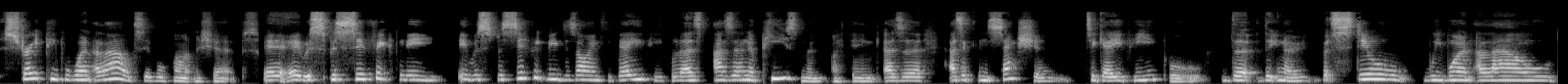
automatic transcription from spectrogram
straight people weren't allowed civil partnerships. It, it, was specifically it was specifically designed for gay people as as an appeasement, I think, as a as a concession to gay people that, that you know, but still we weren't allowed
